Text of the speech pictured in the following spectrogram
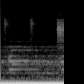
you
